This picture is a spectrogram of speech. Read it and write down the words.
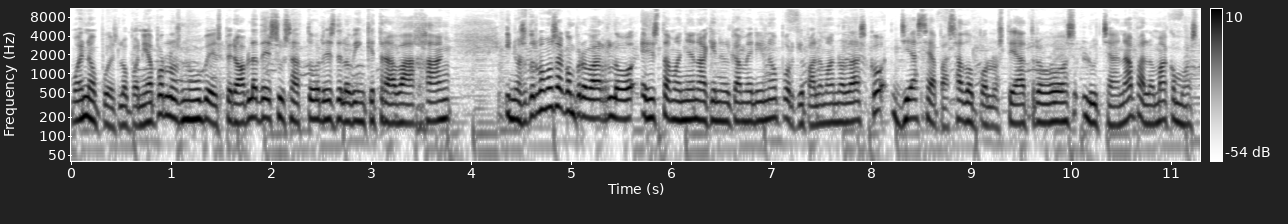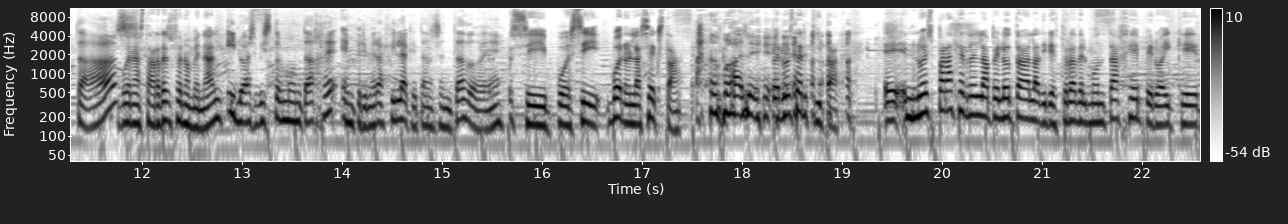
bueno, pues lo ponía por los nubes, pero habla de sus actores, de lo bien que trabajan. Y nosotros vamos a comprobarlo esta mañana aquí en el Camerino porque Paloma Nolasco ya se ha pasado por los teatros Luchana. Paloma, ¿cómo estás? Buenas tardes, fenomenal. Y lo has visto el montaje en primera fila que te han sentado, ¿eh? Sí, pues sí. Bueno, en la sexta. vale. Pero es cerquita. Eh, no es para hacerle la pelota a la directora del montaje, pero hay que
